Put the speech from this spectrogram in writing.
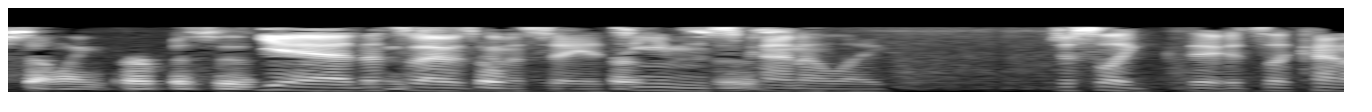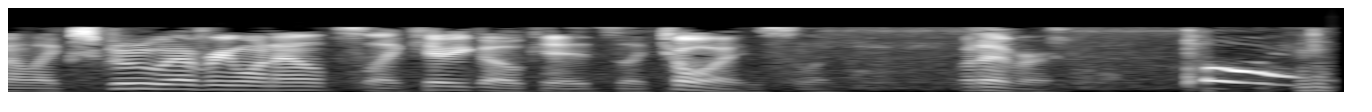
selling purposes. yeah, that's what I was gonna say. It for seems kind of like, just like it's like kind of like screw everyone else. Like here you go, kids. Like toys, like whatever. toy.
